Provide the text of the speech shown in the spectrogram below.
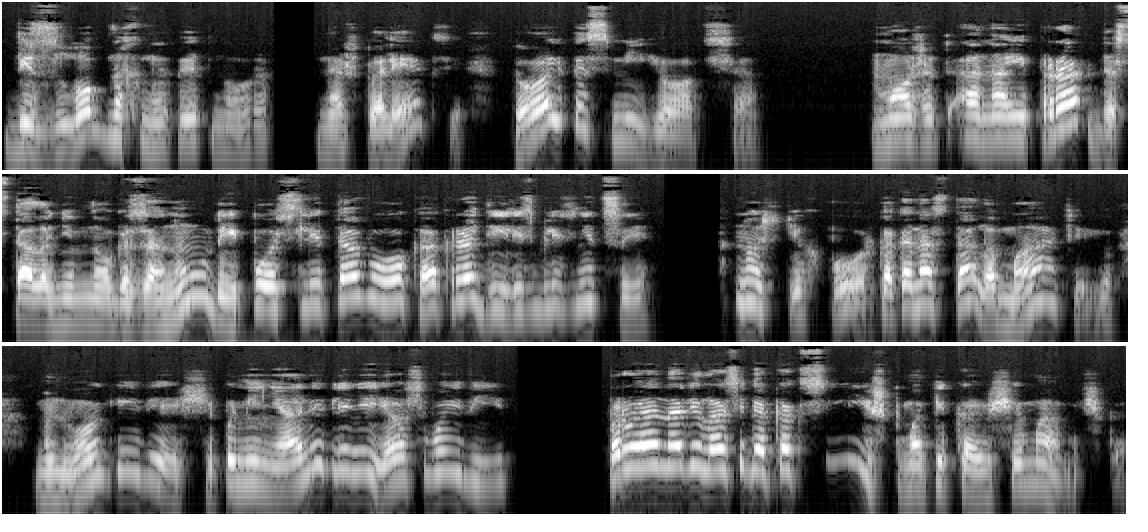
Беззлобно хмыкает Нора, на что Лекси только смеется. Может, она и правда стала немного занудой после того, как родились близнецы. Но с тех пор, как она стала матерью, многие вещи поменяли для нее свой вид. Порой она вела себя как слишком опекающая мамочка,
